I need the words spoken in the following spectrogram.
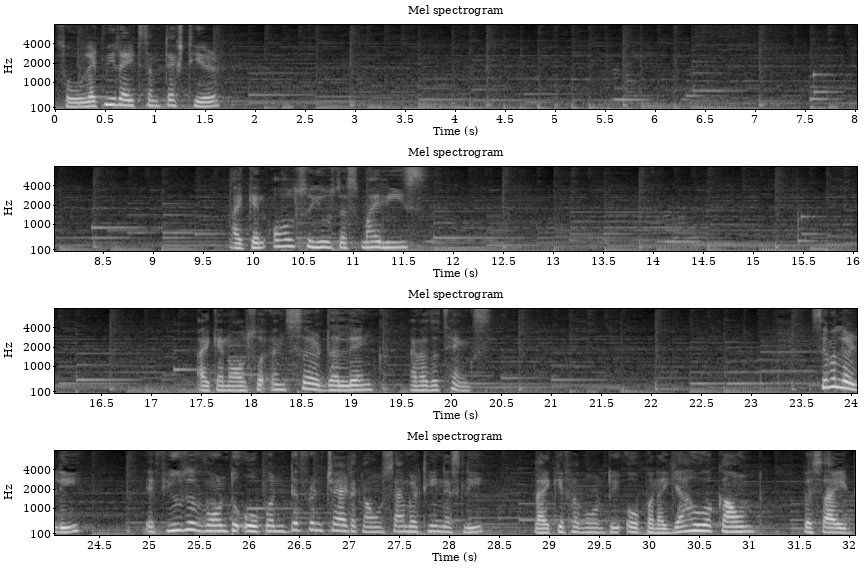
So let me write some text here. I can also use the smileys I can also insert the link and other things. Similarly, if user want to open different chat accounts simultaneously, like if I want to open a Yahoo account beside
